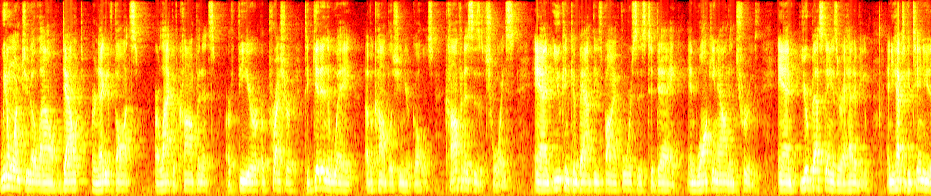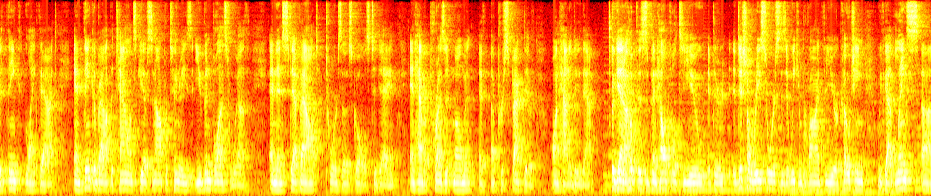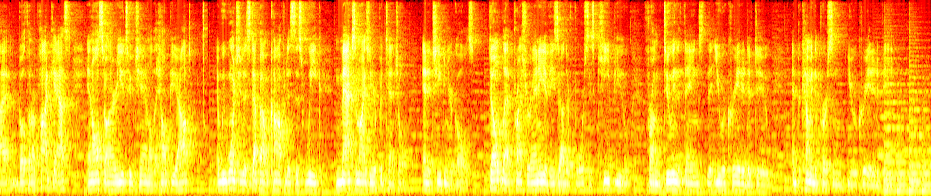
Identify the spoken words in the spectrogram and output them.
we don't want you to allow doubt or negative thoughts or lack of confidence or fear or pressure to get in the way of accomplishing your goals. Confidence is a choice, and you can combat these five forces today in walking out in truth. And your best days are ahead of you. And you have to continue to think like that and think about the talents, gifts, and opportunities that you've been blessed with, and then step out towards those goals today and have a present moment, a perspective on how to do that. Again, I hope this has been helpful to you. If there are additional resources that we can provide for your coaching, we've got links uh, both on our podcast and also on our YouTube channel to help you out. And we want you to step out in confidence this week, maximizing your potential and achieving your goals. Don't let pressure or any of these other forces keep you from doing the things that you were created to do and becoming the person you were created to be.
